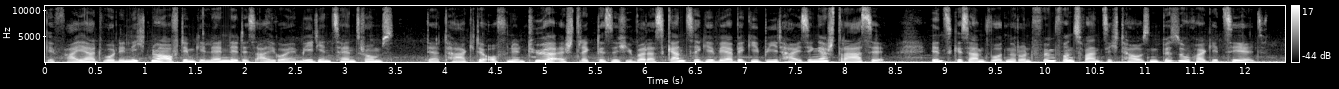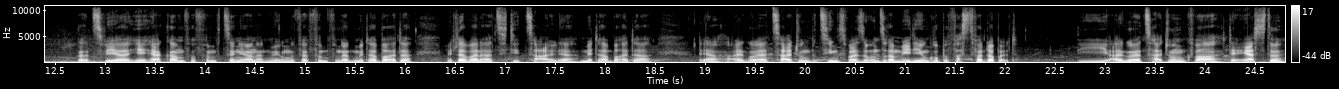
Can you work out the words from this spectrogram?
Gefeiert wurde nicht nur auf dem Gelände des Allgäuer Medienzentrums. Der Tag der offenen Tür erstreckte sich über das ganze Gewerbegebiet Heisinger Straße. Insgesamt wurden rund 25.000 Besucher gezählt. Als wir hierher kamen vor 15 Jahren, hatten wir ungefähr 500 Mitarbeiter. Mittlerweile hat sich die Zahl der Mitarbeiter der Allgäuer Zeitung bzw. unserer Mediengruppe fast verdoppelt. Die Allgäuer Zeitung war der erste,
